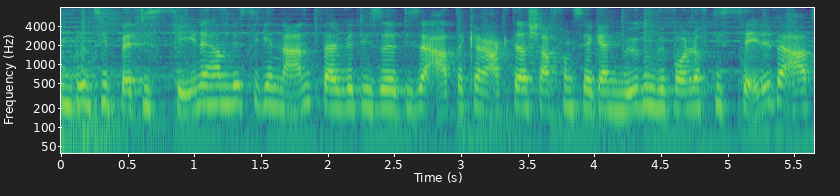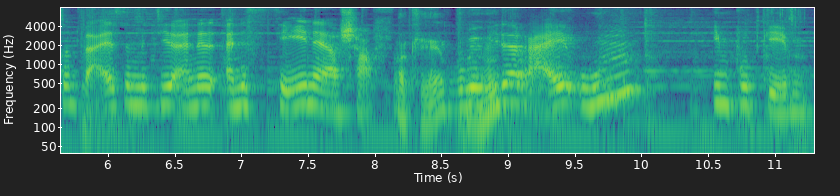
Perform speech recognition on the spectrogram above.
im Prinzip bei die Szene, haben wir sie genannt, weil wir diese, diese Art der Charaktererschaffung sehr gern mögen. Wir wollen auf dieselbe Art und Weise mit dir eine, eine Szene erschaffen, Okay. wo wir Mhm. wieder reihum Input geben.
